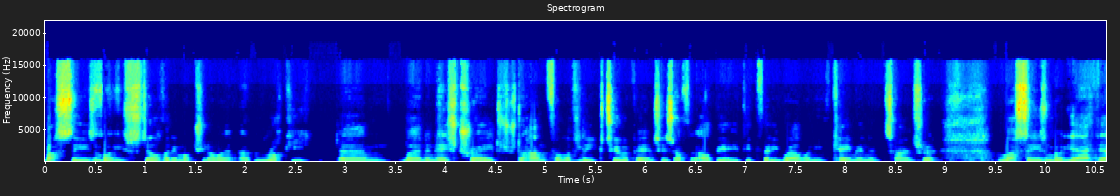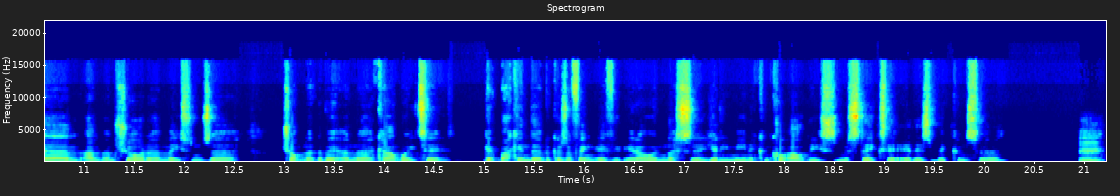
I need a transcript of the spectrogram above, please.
last season, but he's still very much, you know, a, a rookie um, learning his trade. Just a handful of League Two appearances, albeit he did very well when he came in at times for last season. But yeah, um, I'm, I'm, sure uh, Mason's uh, chomping at the bit, and uh, can't wait to get back in there because I think if you know, unless uh, Mina can cut out these mistakes, it, it is a big concern. Mm.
